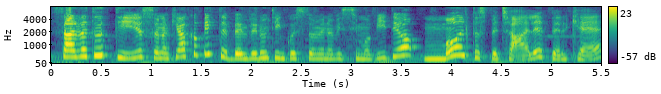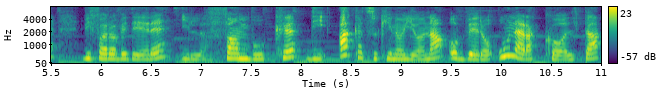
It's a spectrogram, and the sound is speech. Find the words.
Salve a tutti, io sono Kyokobit e benvenuti in questo mio nuovissimo video molto speciale perché vi farò vedere il fanbook di Akatsuki no Yona, ovvero una raccolta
